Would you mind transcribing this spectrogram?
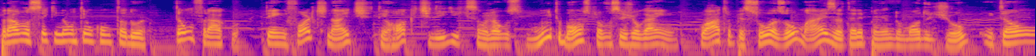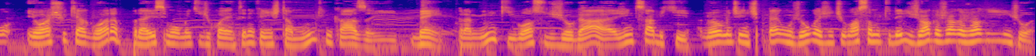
Para você que não tem um computador tão fraco tem Fortnite, tem Rocket League, que são jogos muito bons para você jogar em quatro pessoas ou mais, até dependendo do modo de jogo. Então, eu acho que agora, para esse momento de quarentena que a gente tá muito em casa e, bem, para mim que gosto de jogar, a gente sabe que normalmente a gente pega um jogo, a gente gosta muito dele, joga, joga, joga e enjoa.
